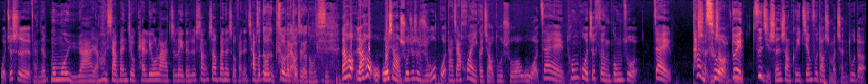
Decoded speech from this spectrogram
我就是反正摸摸鱼啊，然后下班就开溜啦之类的，就上上班的时候反正差不多真的很看不了这做了就可以个东西。然后，然后我我想说，就是如果大家换一个角度说，我在通过这份工作在探测对嗯自己身上可以肩负到什么程度的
